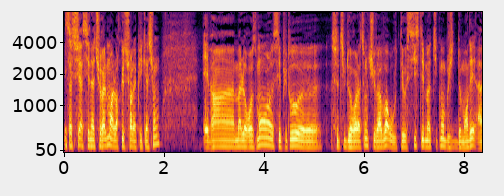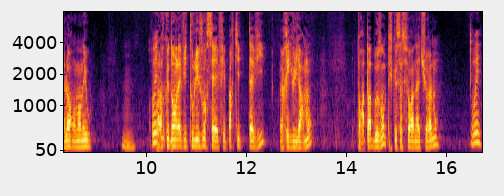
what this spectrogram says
Et ça se fait assez naturellement, alors que sur l'application, eh ben, malheureusement, c'est plutôt euh, ce type de relation que tu vas avoir où t'es systématiquement obligé de demander. Alors, on en est où? Oui. Alors que dans la vie de tous les jours, si elle fait partie de ta vie régulièrement, t'auras pas besoin puisque ça se fera naturellement. Oui,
